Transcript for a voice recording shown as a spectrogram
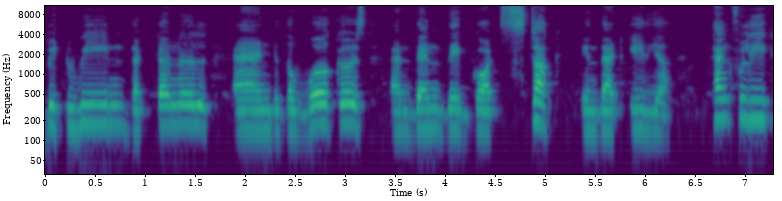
between the tunnel and the workers and then they got stuck in that area. Thankfully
